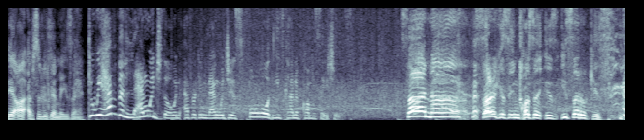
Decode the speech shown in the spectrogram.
They are absolutely amazing. Do we have the language though in African languages for these kind of conversations? Sana surrogacy in Xhosa is isarogasi.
